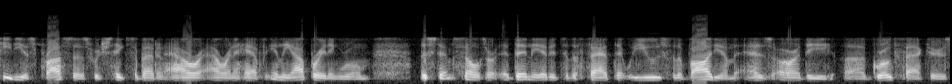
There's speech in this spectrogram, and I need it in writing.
tedious process, which takes about an hour, hour and a half in the operating room. The stem cells are then added to the fat that we use for the volume, as are the uh, growth factors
